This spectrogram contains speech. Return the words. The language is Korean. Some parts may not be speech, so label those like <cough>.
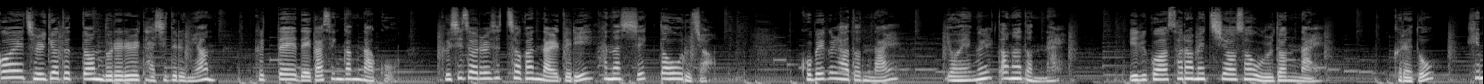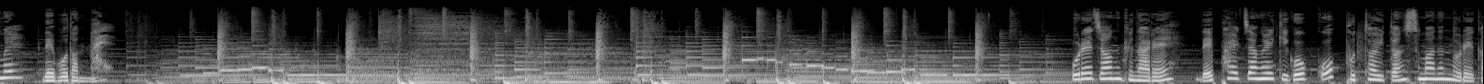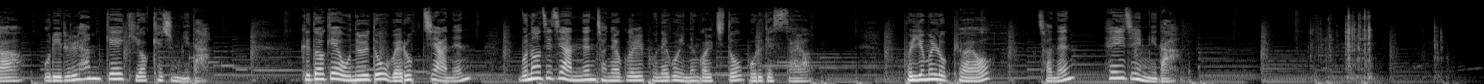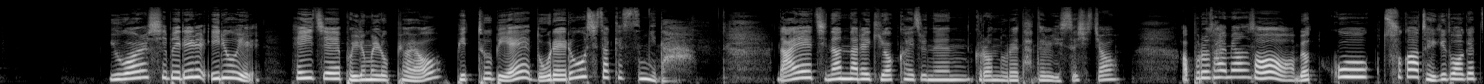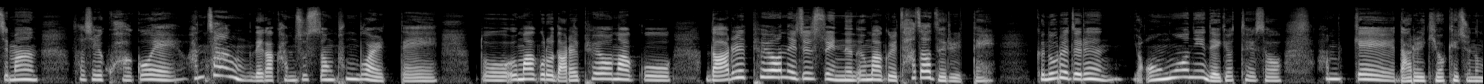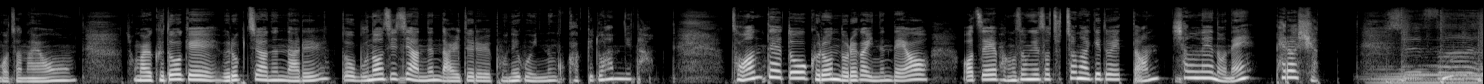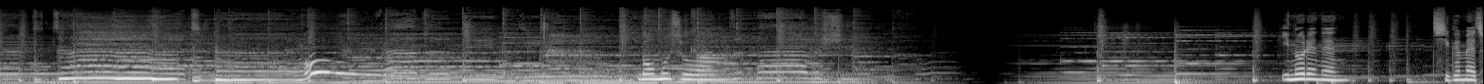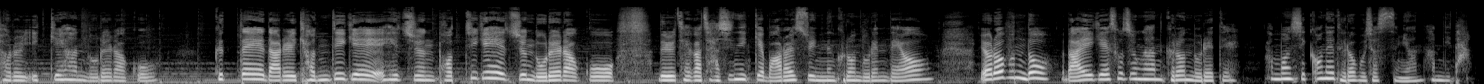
과거에 즐겨 듣던 노래를 다시 들으면 그때 내가 생각나고 그 시절을 스쳐간 날들이 하나씩 떠오르죠. 고백을 하던 날, 여행을 떠나던 날, 일과 사람에 치여서 울던 날, 그래도 힘을 내보던 날. 오래전 그날에 내 팔짱을 끼고 꼭 붙어 있던 수많은 노래가 우리를 함께 기억해 줍니다. 그 덕에 오늘도 외롭지 않은, 무너지지 않는 저녁을 보내고 있는 걸지도 모르겠어요. 볼륨을 높여요. 저는 헤이즈입니다. 6월 11일 일요일 헤이즈의 볼륨을 높여요. B2B의 노래로 시작했습니다. 나의 지난날을 기억해주는 그런 노래 다들 있으시죠? 앞으로 살면서 몇 곡 추가되기도 하겠지만 사실 과거에 한창 내가 감수성 풍부할 때 또 음악으로 나를 표현하고 나를 표현해 줄 수 있는 음악을 찾아 들을 때 그 노래들은 영원히 내 곁에서 함께 나를 기억해 주는 거잖아요. 정말 그 덕에 외롭지 않은 나를 또 무너지지 않는 날들을 보내고 있는 것 같기도 합니다. 저한테도 그런 노래가 있는데요. 어제 방송에서 추천하기도 했던 션레논의 패러슛. 너무 좋아. 이 노래는 지금의 저를 잊게 한 노래라고 그때 나를 견디게 해준, 버티게 해준 노래라고 늘 제가 자신있게 말할 수 있는 그런 노래인데요. 여러분도 나에게 소중한 그런 노래들 한 번씩 꺼내 들어보셨으면 합니다.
